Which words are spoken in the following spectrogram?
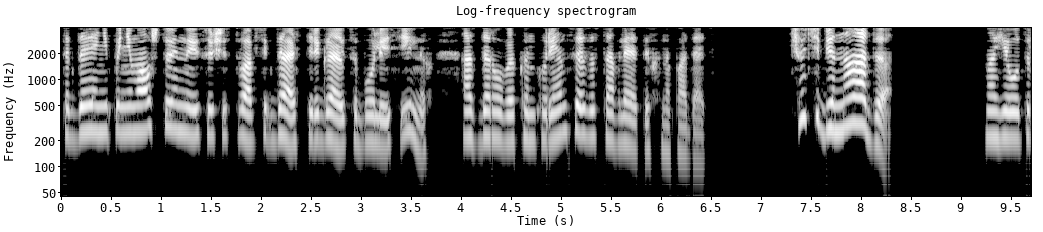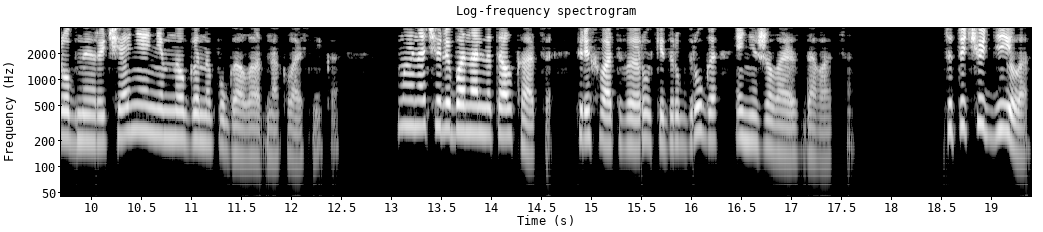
Тогда я не понимал, что иные существа всегда остерегаются более сильных, а здоровая конкуренция заставляет их нападать. «Чё тебе надо?» Мое утробное рычание немного напугало одноклассника. Мы начали банально толкаться, перехватывая руки друг друга и не желая сдаваться. «Да ты чудила!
